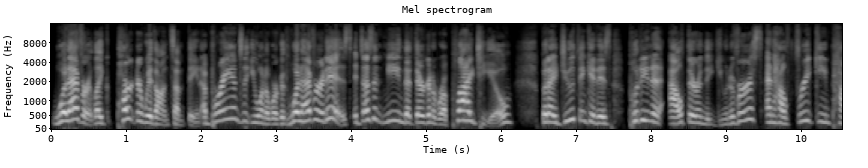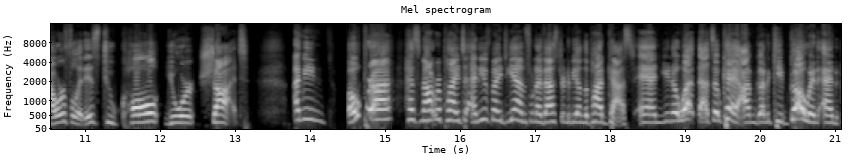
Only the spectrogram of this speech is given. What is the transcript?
whatever, like partner with on something, a brand that you want to work with, whatever it is. It doesn't mean that they're going to reply to you, but I do think it is putting it out there in the universe and how freaking powerful it is to call your shot. I mean, Oprah has not replied to any of my DMs when I've asked her to be on the podcast. And you know what? That's okay. I'm going to keep going. And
